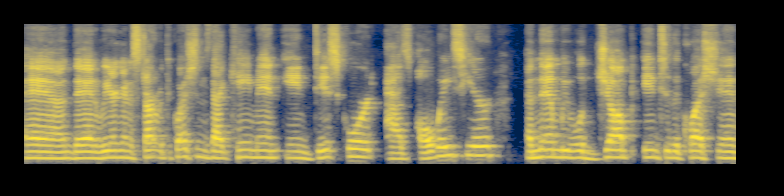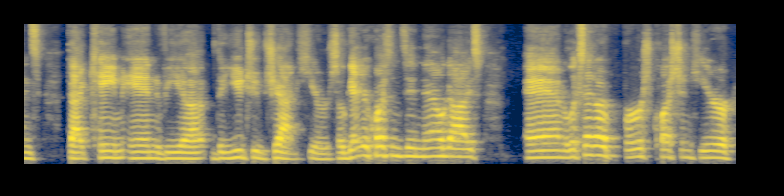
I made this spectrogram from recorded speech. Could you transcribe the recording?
And then we are going to start with the questions that came in in Discord as always here. And then we will jump into the questions that came in via the YouTube chat here. So get your questions in now, guys. And it looks like our first question here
